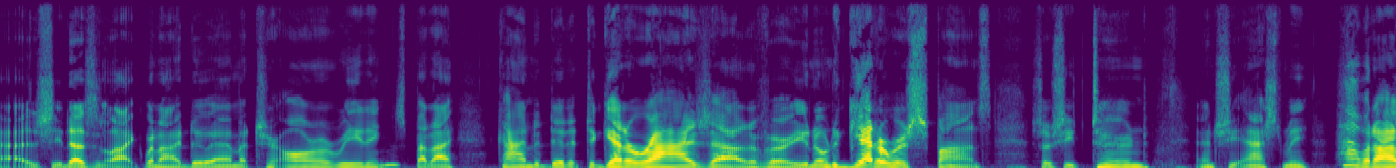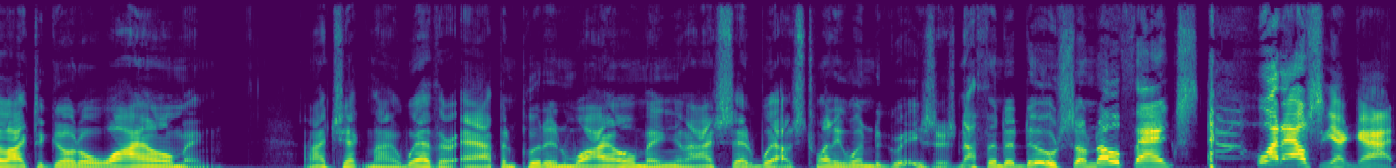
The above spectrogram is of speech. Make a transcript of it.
Uh, she doesn't like when I do amateur aura readings, but I kind of did it to get a rise out of her, you know, to get a response. So she turned and she asked me, How would I like to go to Wyoming? I checked my weather app and put in Wyoming, and I said, Well, it's 21 degrees. There's nothing to do, so no thanks. what else you got?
